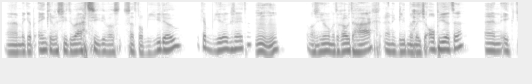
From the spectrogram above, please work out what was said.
Ehm, ik heb één keer een situatie, die was, we op judo. Ik heb judo gezeten. Mhm. Er was een jongen met rood haar en ik liet me een beetje opjutten. En ik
